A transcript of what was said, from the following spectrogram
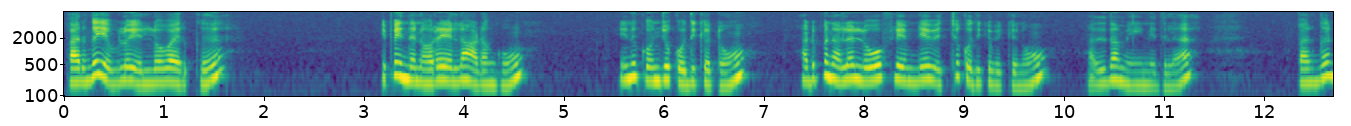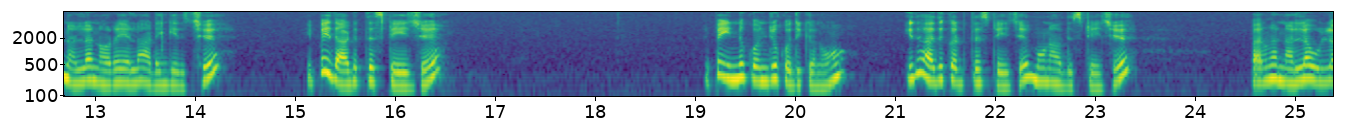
பாருங்கள் எவ்வளோ எல்லோவாக இருக்குது இப்போ இந்த நுரையெல்லாம் அடங்கும். இன்னும் கொஞ்சம் கொதிக்கட்டும். அடுப்பை நல்லா லோ ஃப்ளேம்லேயே வச்சு கொதிக்க வைக்கணும். அதுதான் மெயின் இதில். பாருங்கள் நல்லா நுரையெல்லாம் அடங்கிருச்சு. இப்போ இது அடுத்த ஸ்டேஜு இப்போ இன்னும் கொஞ்சம் கொதிக்கணும். இது அதுக்கு அடுத்த ஸ்டேஜு மூணாவது ஸ்டேஜு பாருங்கள் நல்லா உள்ள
